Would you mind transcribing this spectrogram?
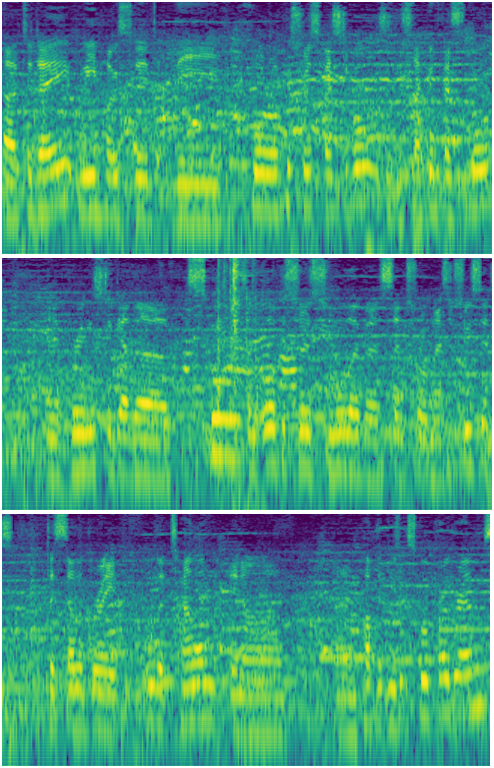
Uh, today we hosted the Four Orchestras Festival. This is the second festival, and it brings together schools and orchestras from all over central Massachusetts to celebrate all the talent in our um, public music school programs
